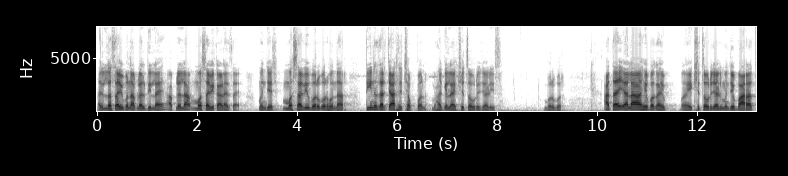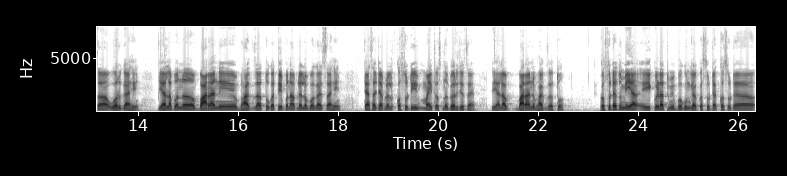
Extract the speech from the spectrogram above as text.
आणि लसावी पण आपल्याला दिला आहे आपल्याला मसावी काढायचा आहे. म्हणजेच मसावी बरोबर होणार तीन हजार चारशे छप्पन भागेला एकशे चौवेचाळीस. बरोबर? आता याला हे बघा हे एकशे चौवेचाळीस म्हणजे बाराचा वर्ग आहे. याला पण बाराने भाग जातो का ते पण आपल्याला बघायचं आहे. त्यासाठी आपल्याला कसोटी माहीत असणं गरजेचं आहे. तर याला बाराने भाग जातो. कसोट्या तुम्ही या एक वेळा तुम्ही बघून घ्या कसोट्या. कसोट्या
